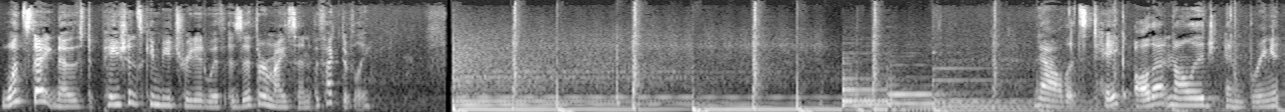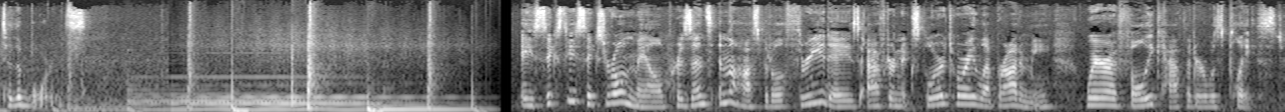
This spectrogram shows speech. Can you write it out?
Once diagnosed, patients can be treated with azithromycin effectively. Now let's take all that knowledge and bring it to the boards. A 66 year old male presents in the hospital three days after an exploratory laparotomy where a Foley catheter was placed.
